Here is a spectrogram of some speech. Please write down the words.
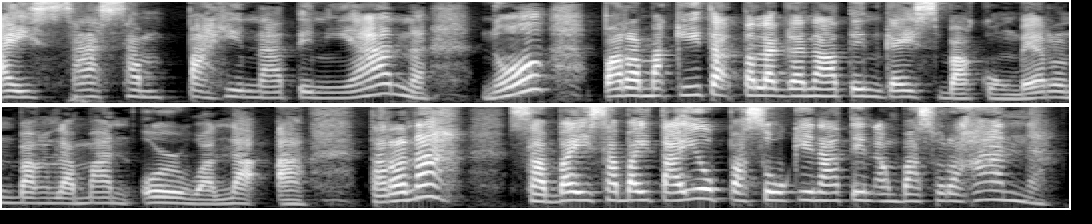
ay sasampahin natin yan, no? Para makita talaga natin guys ba kung meron bang laman or wala. Ah, tara na, sabay-sabay tayo pasukin natin ang basurahan.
